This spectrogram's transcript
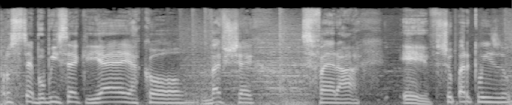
prostě Bubísek je jako ve všech sférách i v superkvízu.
